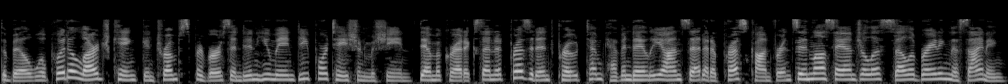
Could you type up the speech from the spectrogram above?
The bill will put a large kink in Trump's perverse and inhumane deportation machine, Democratic Senate President Pro Tem Kevin De Leon said at a press conference in Los Angeles celebrating the signing.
